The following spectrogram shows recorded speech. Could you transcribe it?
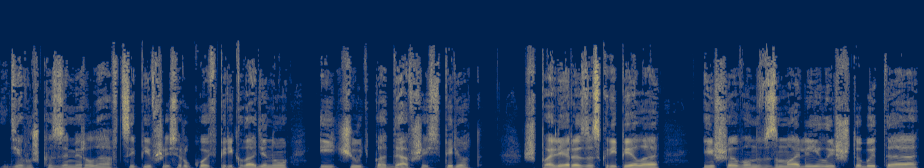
девушка замерла, вцепившись рукой в перекладину и чуть подавшись вперед. Шпалера заскрипела, и Шавон взмолилась, чтобы та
